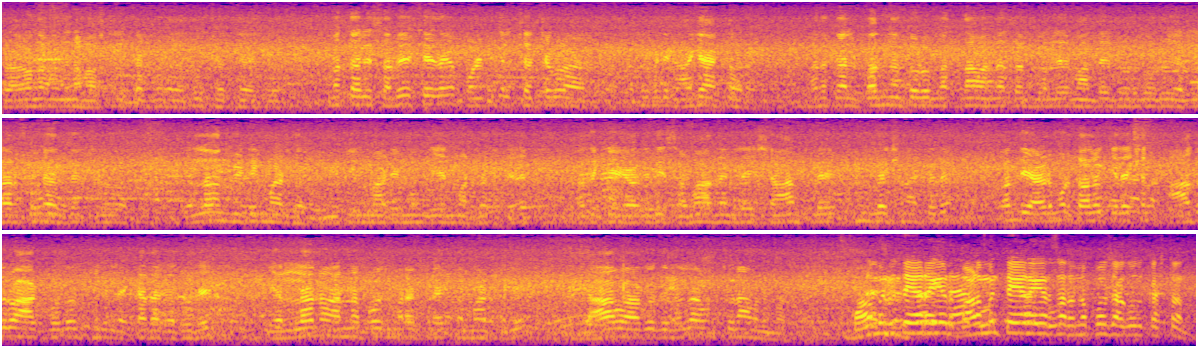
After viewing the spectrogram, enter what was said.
ಬೆಳಗಾವಿ ಮಂದಿನ ಹಾಸ್ಟೆಲ್ ಕಟ್ಟಬೇಕು ಅದು ಚರ್ಚೆ ಆಯಿತು. ಮತ್ತು ಅಲ್ಲಿ ಸಭೆ ಸೇರಿದಾಗ ಪೊಲಿಟಿಕಲ್ ಚರ್ಚೆಗಳು ಆಟೋಮೆಟಿಕ್ ಆಗೇ ಆಗ್ತಾವ್ರೆ. ಅದಕ್ಕೆ ಅಲ್ಲಿ ಬಂದಂಥವ್ರು ನಂತರ ಮತ್ತು ನಾವು ಅನ್ನ ಮಾತೇಶ್ ದೊಡ್ಡದವರು ಎಲ್ಲರೂ ಕೂಡ ಅಧ್ಯಕ್ಷರು ಎಲ್ಲ ಒಂದು ಮೀಟಿಂಗ್ ಮಾಡಿದೆವು ಮೀಟಿಂಗ್ ಮಾಡಿ ಮುಂದೆ ಏನು ಮಾಡಬೇಕಂತೇಳಿ ಅದಕ್ಕೆ ಅಗದಿ ಸಮಾಧಾನಲೆ ಶಾಂತಲೆ ಇಲೆಕ್ಷನ್ ಆಗ್ತದೆ. ಒಂದು ಎರಡು ಮೂರು ತಾಲೂಕು ಇಲೆಕ್ಷನ್ ಆದರೂ ಆಗ್ಬೋದು ಅಂತ ಹಿಂಗೆ ಲೆಕ್ಕದಾಗ ಅದು ಎಲ್ಲನೂ ಎಲ್ಲನೂ ಅನ್ನಪೋಸ್ ಮಾಡೋಕ್ಕೆ ಪ್ರಯತ್ನ ಮಾಡ್ತೀವಿ. ಯಾವ ಆಗೋದಿಲ್ಲ ಅವ್ನು ಚುನಾವಣೆ ಮಾಡ್ತೀವಿ. ಭಾಳ ಮಂದಿ ತಯಾರಾಗ್ಯಾರ ಭಾಳ ಮಂದಿ ತಯಾರಾಗ್ಯಾರ ಸರ್ ಅನ್ನಪೋಸ್ ಆಗೋದು ಕಷ್ಟ ಅಂತ.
